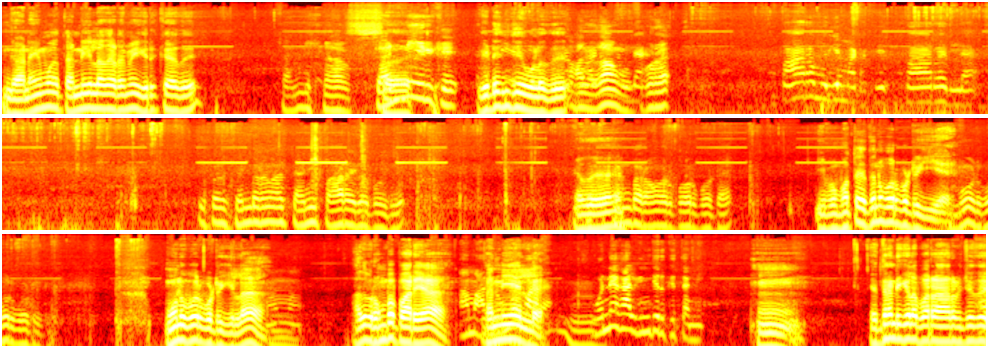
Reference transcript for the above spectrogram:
இங்கே அநேகமாக தண்ணி இல்லாத இடமே இருக்காது. தண்ணி தண்ணி இருக்கு. இடிஞ்சு உழுது. அதுதான் குறை. பாறை முடிய மாட்டேங்குது. பாறை இல்லை. இப்போ தென்பரமாக தனி பாறையில் போகுது. அது தென்பரம் ஒரு போர் போட்டேன். இப்போ மொத்தம் எத்தனை போர் போட்டிருக்கீங்க? மூணு போர் போட்டிருக்கு. மூணு போர் போட்டிருக்கீங்களா? அது ரொம்ப பாறையா? தண்ணியே இல்லை. ஒன்னே கால் இஞ்சி இருக்கு தண்ணி. ம். எத்தனை அடி கீழே பாறை ஆரம்பிச்சது?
